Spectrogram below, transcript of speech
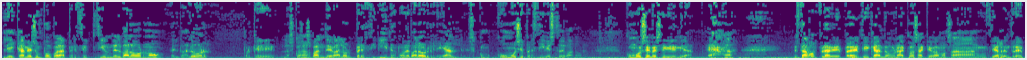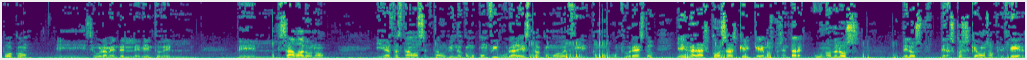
le cambias un poco la percepción del valor, ¿no? El valor, porque las cosas van de valor percibido, ¿no? De valor real. Es como, ¿cómo se percibe esto de valor? ¿Cómo se percibe? Mira, estamos planificando una cosa que vamos a anunciar dentro de poco, eh, seguramente en el evento del, del sábado, ¿no? y nosotros estamos, estamos viendo cómo configurar esto, cómo, decir, cómo configurar esto. Y hay una de las cosas que queremos presentar, uno de los, de los de las cosas que vamos a ofrecer,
